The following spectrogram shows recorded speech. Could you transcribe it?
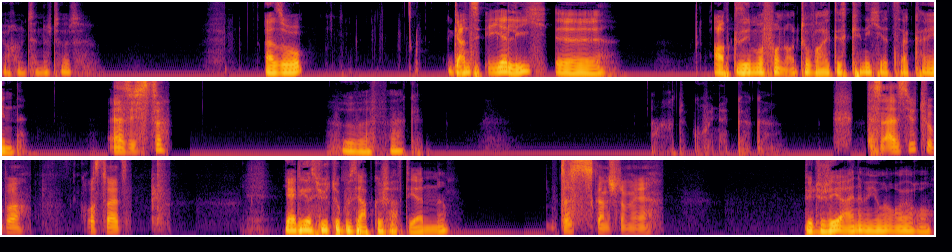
Joachim Tinnetet. Also, ganz ehrlich, äh, abgesehen mal von Otto Walkes kenne ich jetzt da keinen. Ja, siehst du? Who the fuck? Ach du grüne Kacke. Das sind alles YouTuber. Großteils. Ja, dieses YouTube muss ja abgeschafft werden, ne? Das ist ganz schlimm hier. Budget eine Million Euro.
